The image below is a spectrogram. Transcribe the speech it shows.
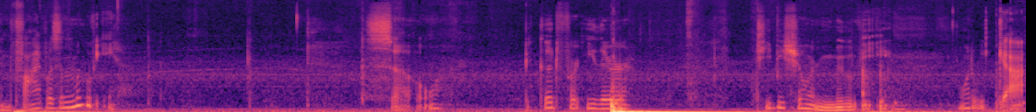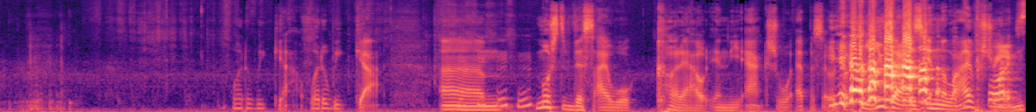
And five was a movie. So, be good for either TV show or movie. What do we got? What do we got? What do we got? Um, most of this I will cut out in the actual episode. But for you guys in the live stream,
